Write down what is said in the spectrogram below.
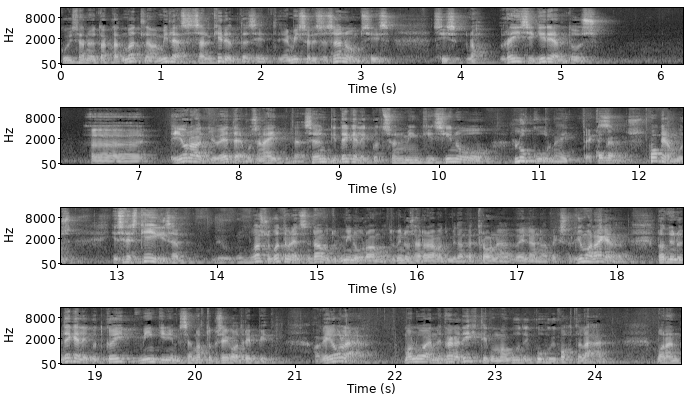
kui sa nüüd hakkad mõtlema, millest sa seal kirjutasid ja mis oli see sõnum, siis, siis noh, reisikirjeldus öö, ei ole ainult ju edevuse näitaja, see ongi tegelikult, see on mingi sinu lugu näiteks. kogemus. kogemus ja sellest keegi saab kasu, võtame näiteks need raamatud, minu raamatu, minu sarja raamatu, mida Petrone välja annab, eks ole, jumala ägedad. Nad on ju tegelikult kõik mingi inimese natuke segotripid, aga ei ole. ma loen neid väga tihti, kui ma kuhugi kohta lähen. ma olen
